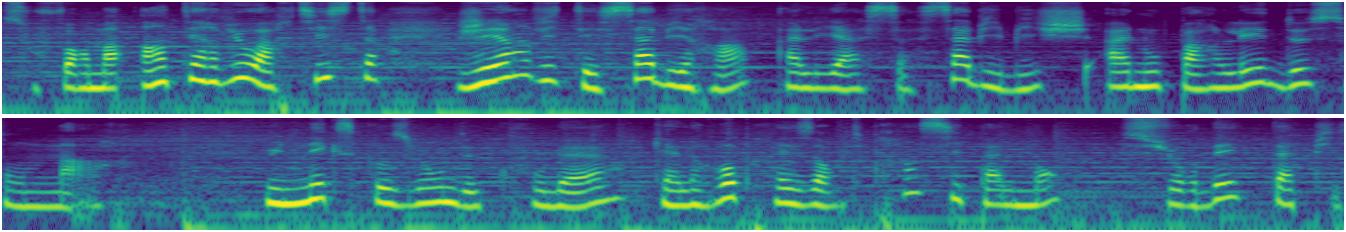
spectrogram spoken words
sous format interview artiste, j'ai invité Sabira, alias Sabibiche, à nous parler de son art. Une explosion de couleurs qu'elle représente principalement sur des tapis.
